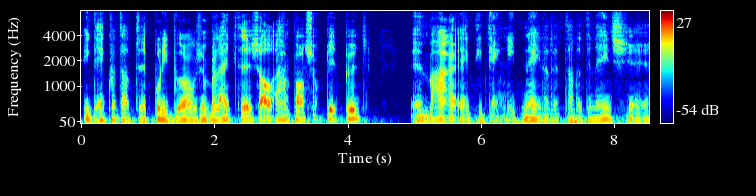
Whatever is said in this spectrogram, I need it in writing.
Ik denk dat het politbureau zijn beleid eh, zal aanpassen op dit punt. Eh, maar ik, ik denk niet, nee, dat het, dat het ineens eh,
